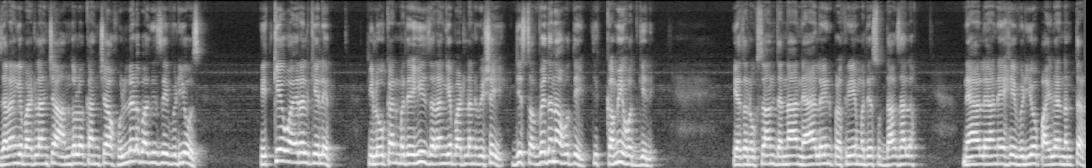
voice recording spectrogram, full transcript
जरांगे पाटलांच्या आंदोलकांच्या हुल्लडबाजीचे व्हिडिओज इतके व्हायरल केले की लोकांमध्येही जरांगे पाटलांविषयी जी संवेदना होती ती कमी होत गेली. याचं नुकसान त्यांना न्यायालयीन प्रक्रियेमध्ये सुद्धा झालं. न्यायालयाने हे व्हिडिओ पाहिल्यानंतर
